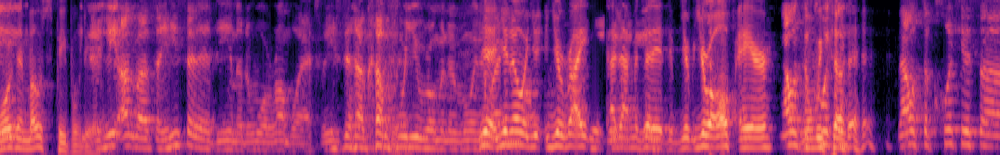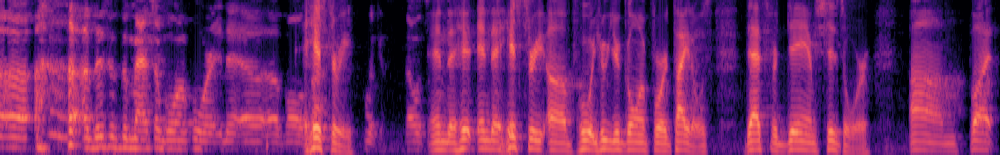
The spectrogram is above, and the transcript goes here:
more than most people did. He, I was about to say he said at the end of the Royal Rumble. Actually, he said, "I'm coming for you, Roman." Yeah, you know, you're right. Yeah, I, I said it. You're, you're, off air. That was the quickest, that. That. was the quickest. Uh, this is the match I'm going for in the, uh, of all history. Quickest. That was in the in the history of who who you're going for titles. That's for damn Shizor. Um, but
